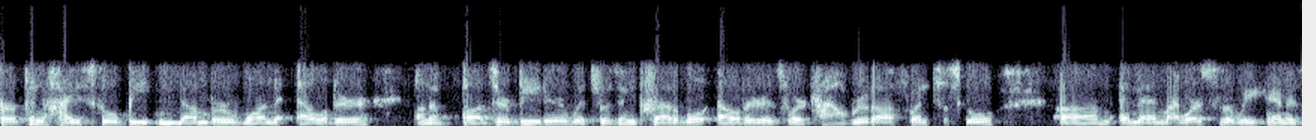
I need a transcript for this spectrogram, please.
Turpin High School beat number one Elder on a buzzer beater, which was incredible. Elder is where Kyle Rudolph went to school. Um, and then my worst of the weekend is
